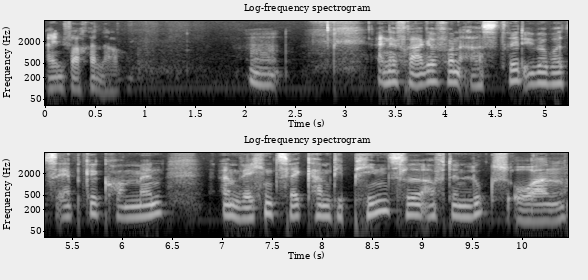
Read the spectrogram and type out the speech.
einfacher Nahrung. Hm. Eine Frage von Astrid über WhatsApp gekommen. An welchen Zweck haben die Pinsel auf den Luchsohren?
